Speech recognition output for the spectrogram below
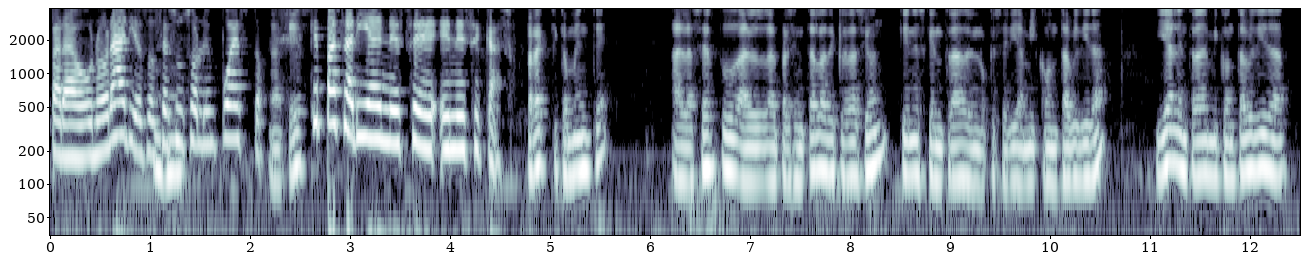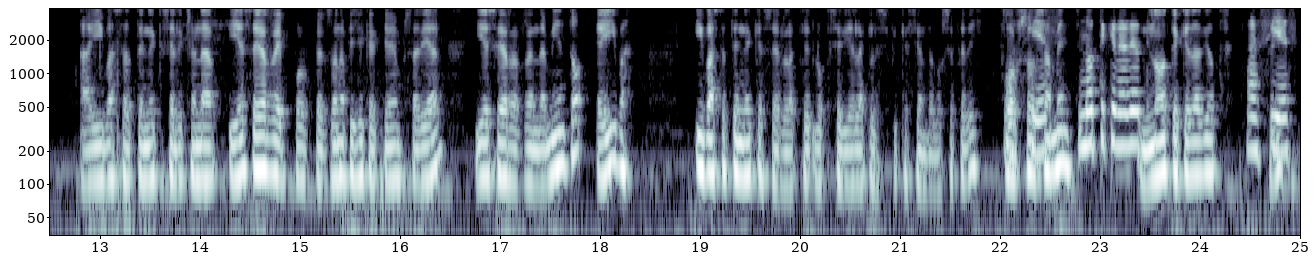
para honorarios, o sea, es un solo impuesto. Así es. ¿Qué pasaría en ese en ese caso? Prácticamente, al hacer tu, al, al presentar la declaración, tienes que entrar en lo que sería mi contabilidad y al entrar en mi contabilidad, ahí vas a tener que seleccionar ISR por persona física actividad empresarial, ISR arrendamiento e IVA. Y vas a tener que hacer la que- lo que sería la clasificación de los FDI, forzosamente. No te queda de otra. No te queda de otra. Así Sí. es.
